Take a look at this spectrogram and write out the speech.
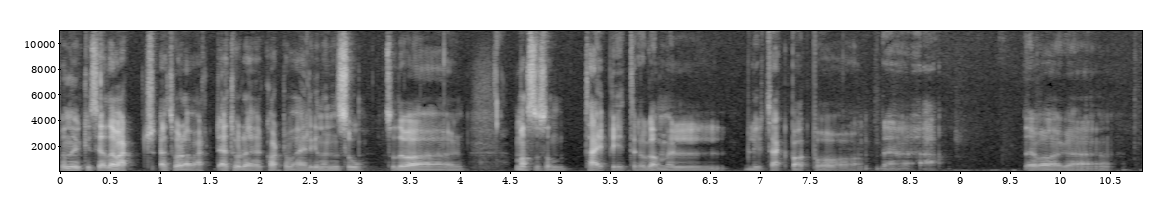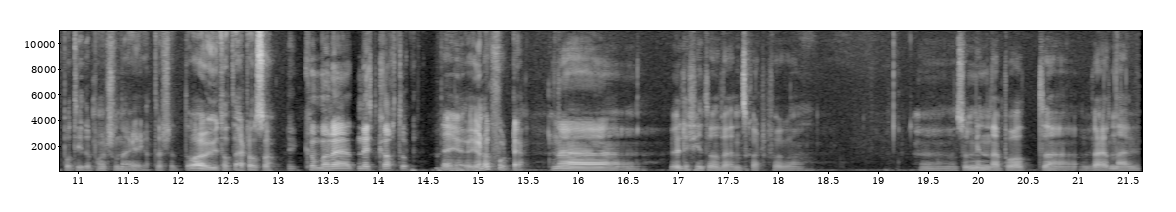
for en uke siden. Det har vært, jeg, tror det har vært, jeg tror det kartet var Helgen zoo. Så det var masse sånn teipbiter og gammel blytack bakpå. Det, ja, det var eh, på tide å pensjonere, rett og slett. Det var jo utdatert også. Kommer det et nytt kart opp? Det gjør, gjør nok fort det. Eh, veldig fint å ha et verdenskart for å uh, Så minner jeg på at eh, verden er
